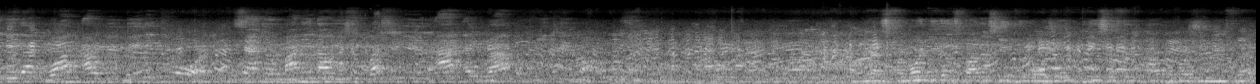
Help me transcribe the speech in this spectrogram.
kaibigan, what are we waiting for? Send your money now using Western Union app and grab the free coupon. Yes, for more details about this youth promotion, please refer to our promotion leaflet,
